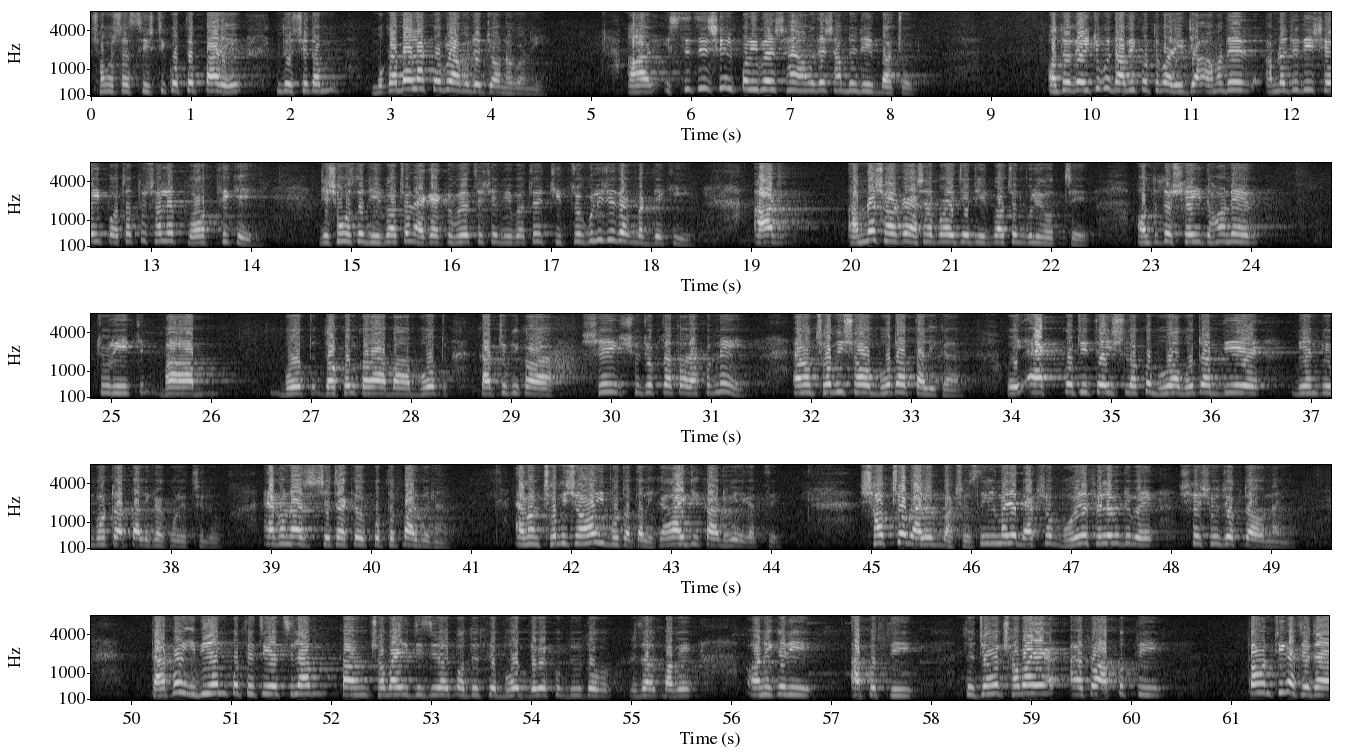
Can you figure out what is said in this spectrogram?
সমস্যার সৃষ্টি করতে পারে, কিন্তু সেটা মোকাবেলা করবে আমাদের জনগণই। আর স্থিতিশীল পরিবেশ হ্যাঁ আমাদের সামনে নির্বাচন। অন্তত এইটুকু দাবি করতে পারি যে আমাদের, আমরা যদি সেই পঁচাত্তর সালের পর থেকে যে সমস্ত নির্বাচন এক এক হয়েছে, সেই নির্বাচনের চিত্রগুলি যদি একবার দেখি, আর আমরা সরকার আসার পরে যে নির্বাচনগুলি হচ্ছে, অন্তত সেই ধরনের চুরি বা ভোট দখল করা বা ভোট কারচুপি করা, সেই সুযোগটা তো আর এখন নেই। এখন ছবি সহ ভোটার তালিকা, ওই এক কোটি তেইশ লক্ষ ভুয়া ভোটার দিয়ে বিএনপি ভোটার তালিকা করেছিল। এখন আর সেটা কেউ করতে পারবে না। এখন ছবি সহই ভোটার তালিকা, আইডি কার্ড হয়ে গেছে। স্বচ্ছ ব্যালট বাক্স সিল মারে বাক্স ভরে ফেলে দেবে, সে সুযোগটাও নাই। তারপর ইভিএম করতে চেয়েছিলাম, কারণ সবাই ডিজিটাল পদ্ধতিতে ভোট দেবে, খুব দ্রুত রেজাল্ট পাবে। অনেকেরই আপত্তি। তো যখন সবাই এত আপত্তি, তখন ঠিক আছে, এটা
